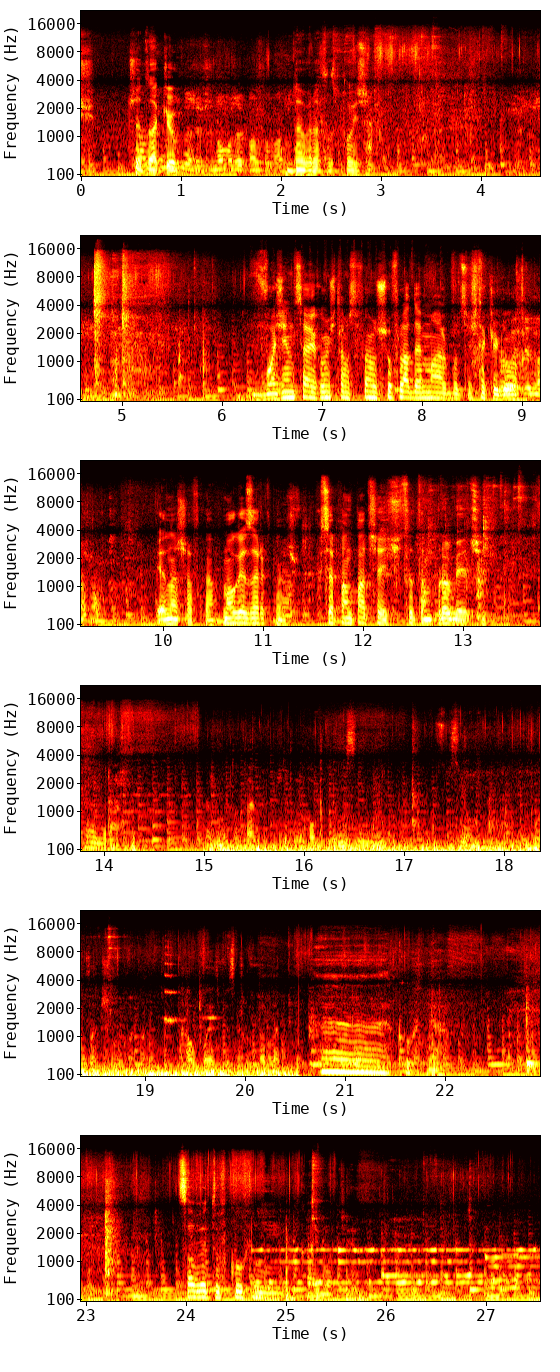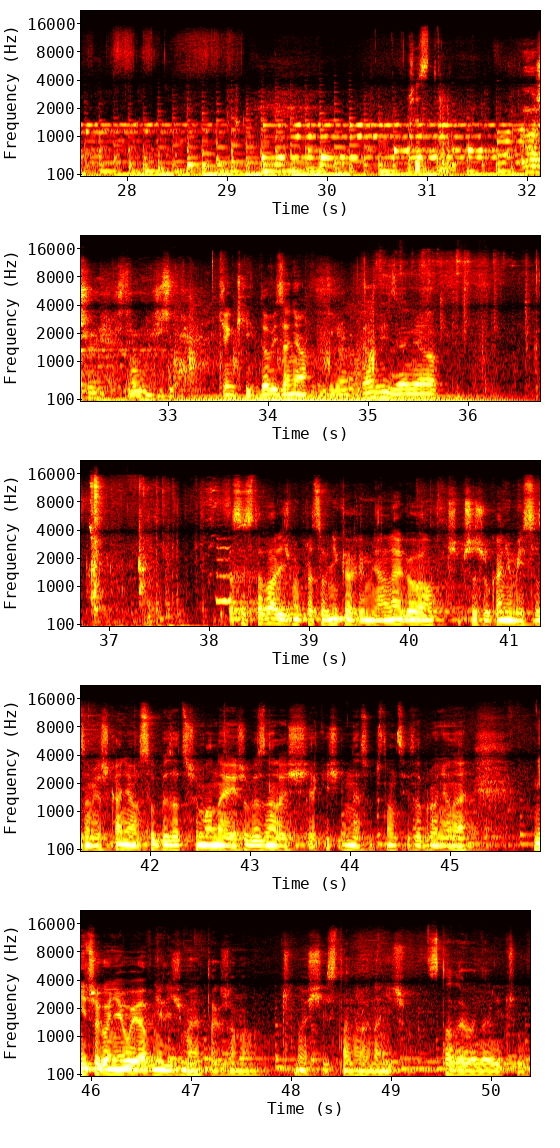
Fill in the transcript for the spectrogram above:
Czy takie? Różne rzeczy, no może pan pomaga. Dobra, to spojrzę. W łazience jakąś tam swoją szufladę ma albo coś takiego? Jedna szafka. Jedna szafka. Mogę zerknąć. Chce pan patrzeć, co tam robię, czy... Dobra. No to tak, że ten jest jest bezproblemowa. Eee, kuchnia. Co wy tu w kuchni Kaj, macie? Czysto. Po naszej stronie wszystko. Dzięki, do widzenia. Do widzenia. Asystowaliśmy pracownika kryminalnego przy przeszukaniu miejsca zamieszkania osoby zatrzymanej, żeby znaleźć jakieś inne substancje zabronione. Niczego nie ujawniliśmy, także no, czynności stanęły na niczym. Stanęły na niczym.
